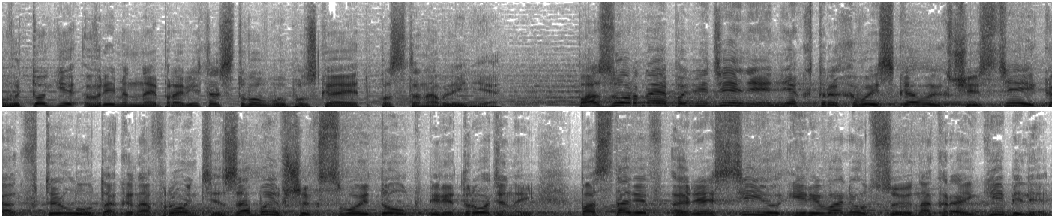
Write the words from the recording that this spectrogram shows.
В итоге Временное правительство выпускает постановление – Позорное поведение некоторых войсковых частей, как в тылу, так и на фронте, забывших свой долг перед Родиной, поставив Россию и революцию на край гибели,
